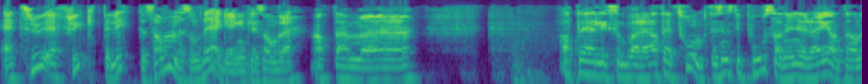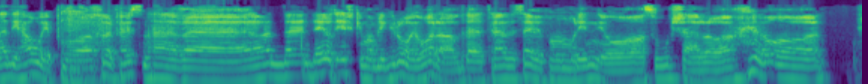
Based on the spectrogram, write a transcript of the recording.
jeg tror jeg frykter litt det samme som deg, egentlig, Sondre. At de eh, at det er liksom bare, at det er tomt. Jeg syns de posene under øynene til han Eddie Howie på, før pausen her eh, det, det, er jo et yrke man blir grå i håret av. Det, det ser vi på Mourinho og Solskjær og, og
